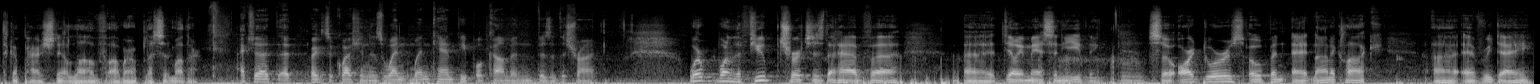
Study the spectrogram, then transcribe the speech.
the compassionate love of our Blessed Mother. Actually, that, that begs the question: Is when when can people come and visit the shrine? We're one of the few churches that have uh, uh, daily mass in the evening. So our doors open at nine o'clock uh, every day,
